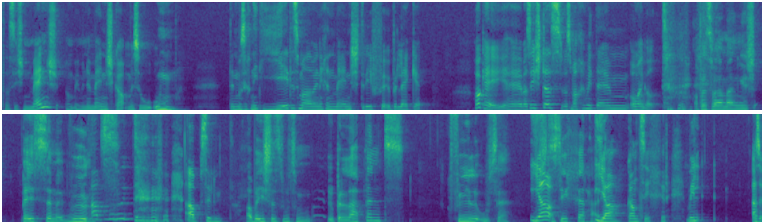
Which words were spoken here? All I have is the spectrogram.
das ist ein Mensch und mit einem Mensch geht man so um, dann muss ich nicht jedes Mal, wenn ich einen Mensch treffe, überlegen, okay, äh, was ist das, was mache ich mit dem, oh mein Gott. Aber es wäre manchmal besser, man würde Absolut, absolut. Aber ist das aus dem Überlebensgefühl heraus? Ja, aus der Sicherheit? Ja, ganz sicher. Weil, also,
